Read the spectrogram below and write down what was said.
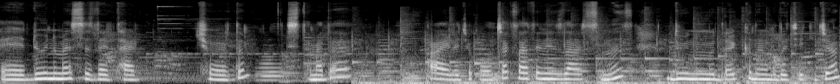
E, düğünüme sizleri ter çağırdım. İstemede ailecek olacak. Zaten izlersiniz. Düğünümü de kınamı da çekeceğim.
